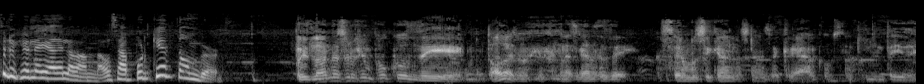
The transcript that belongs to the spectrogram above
surgió la idea de la banda? O sea, ¿por qué Thunbird? Pues la banda surge un poco de como todas, ¿no? las ganas de hacer música, las ganas de crear constantemente y de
